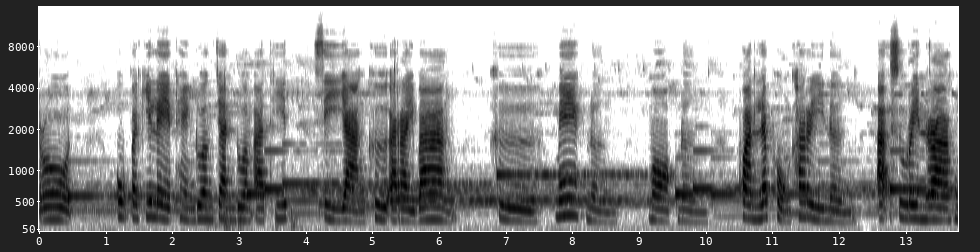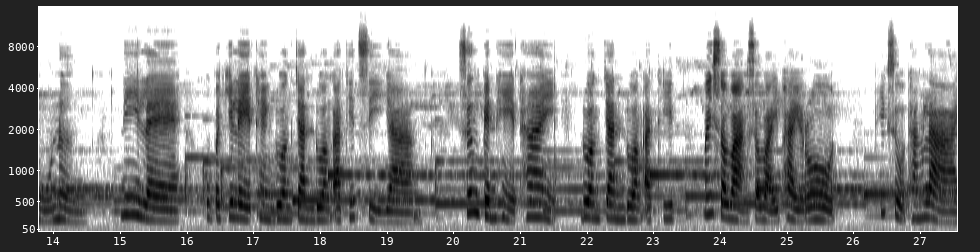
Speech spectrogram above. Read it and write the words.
โรธอุปกิเลสแห่งดวงจันทร์ดวงอาทิตย์สี่อย่างคืออะไรบ้าง คือ เมฆหนึ่งหมอกหนึ่งควันและผงครีหนึ่งอสุรินราหูหนึ่ง นี่แล อุปกิเลสแห่งดวงจันทร์ดวงอาทิตย์สี่อย่าง ซึ่งเป็นเหตุให้ดวงจันทร์ดวงอาทิตย์ไม่สว่างสวัยไพโรธภิกษุทั้งหลาย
